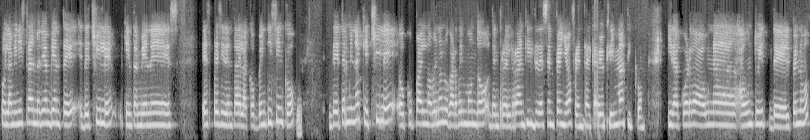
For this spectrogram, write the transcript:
pues la ministra del Medio Ambiente de Chile, quien también es, es presidenta de la COP25, determina que Chile ocupa el noveno lugar del mundo dentro del ranking de desempeño frente al cambio climático. Y de acuerdo a, una, a un tuit del PNUD,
